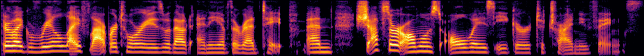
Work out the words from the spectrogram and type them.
They're like real life laboratories without any of the red tape, and chefs are almost always eager to try new things.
